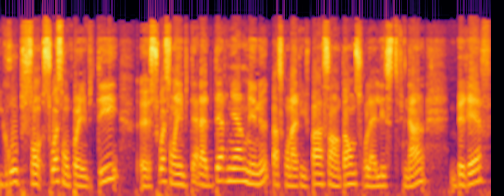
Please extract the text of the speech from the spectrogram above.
groupes sont, soit sont pas invités, euh, soit sont invités à la dernière minute parce qu'on n'arrive pas à s'entendre sur la liste finale. Bref,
